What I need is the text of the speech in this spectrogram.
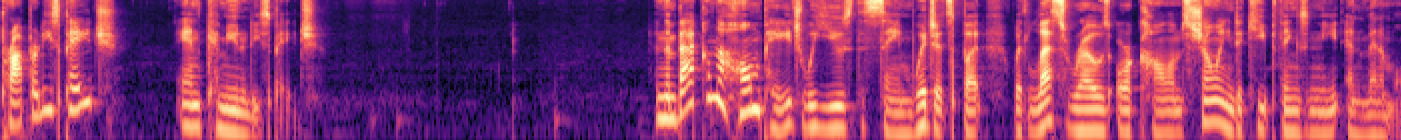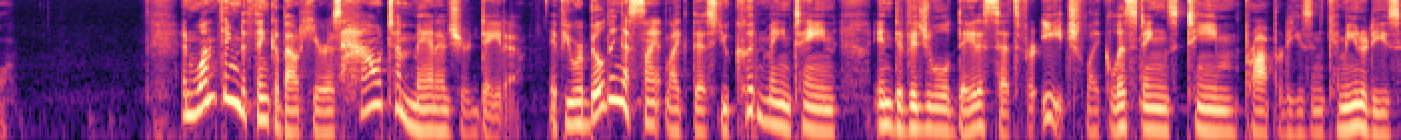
Properties page, and Communities page. And then back on the home page, we use the same widgets, but with less rows or columns showing to keep things neat and minimal. And one thing to think about here is how to manage your data. If you were building a site like this, you could maintain individual data sets for each, like listings, team, properties, and communities,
